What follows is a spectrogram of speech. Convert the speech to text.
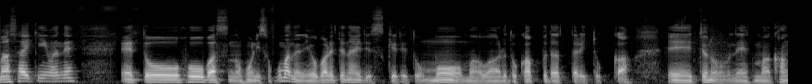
まあ最近はね、えっ、と、ホーバスの方にそこまで、呼ばれてないですけれども、まあ、ワールドカップだったりとか、えー、っていうのもね、まあ、考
